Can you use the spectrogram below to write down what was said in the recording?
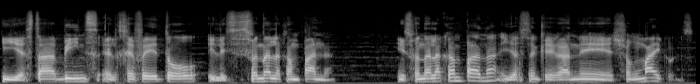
y está Vince, el jefe de todo, y le dice, suena la campana. Y suena la campana y hacen que gane Shawn Michaels.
